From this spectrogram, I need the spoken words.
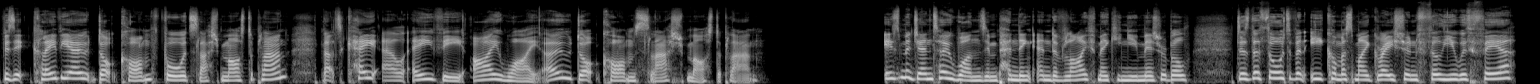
Visit klaviyo.com forward slash masterplan. That's K L A V I Y O dot com slash masterplan. Is Magento 1's impending end of life making you miserable? Does the thought of an e commerce migration fill you with fear?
